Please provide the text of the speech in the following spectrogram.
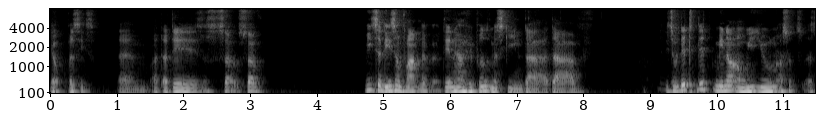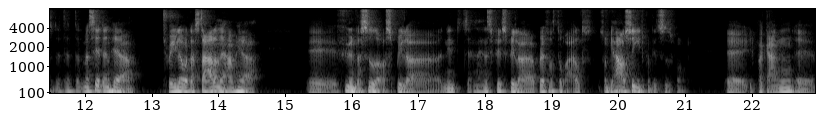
Jo, præcis. Øhm, og, og det så, så viser ligesom frem den her hybridmaskine, der, der ligesom lidt, lidt minder om Wii U, og så, altså, man ser den her trailer, hvor der starter med ham her, øh, fyren, der sidder og spiller, han spiller Breath of the Wild, som vi har jo set på det tidspunkt, øh, et par gange øh,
